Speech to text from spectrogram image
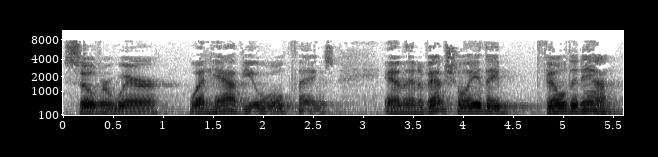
silverware, what have you, old things. And then eventually they filled it in.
